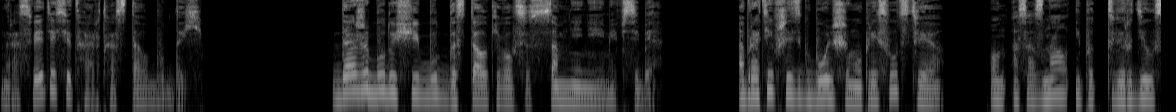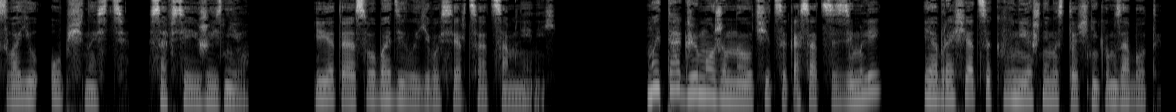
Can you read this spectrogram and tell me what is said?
На рассвете Сиддхартха стал Буддой. Даже будущий Будда сталкивался с сомнениями в себе. Обратившись к большему присутствию, он осознал и подтвердил свою общность со всей жизнью. и это освободило его сердце от сомнений. Мы также можем научиться касаться земли и обращаться к внешним источникам заботы.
